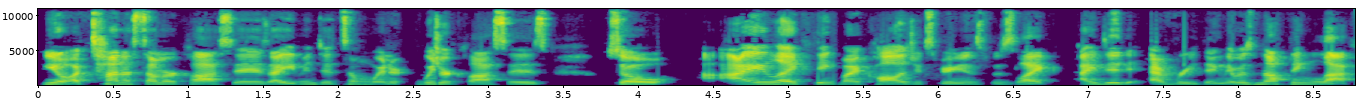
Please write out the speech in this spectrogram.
you know, a ton of summer classes. I even did some winter, winter classes. So I like think my college experience was like I did everything. There was nothing left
